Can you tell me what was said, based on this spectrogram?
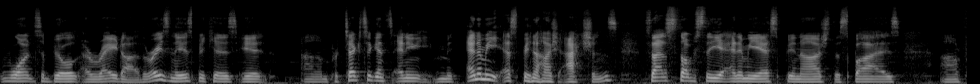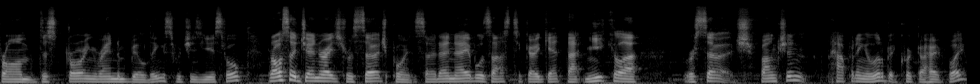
want to build a radar. The reason is because it um, protects against any enemy espionage actions. So that stops the enemy espionage, the spies, uh, from destroying random buildings, which is useful. But also generates research points. So it enables us to go get that nuclear research function happening a little bit quicker, hopefully.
